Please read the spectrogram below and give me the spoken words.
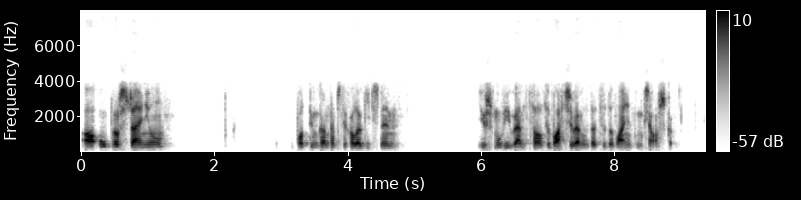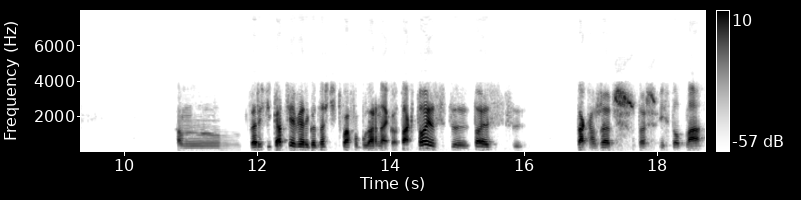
O uproszczeniu pod tym kątem psychologicznym już mówiłem, co zobaczyłem zdecydowanie tym książką. Um, Weryfikacja wiarygodności tła fabularnego. Tak, to jest, to jest taka rzecz też istotna,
